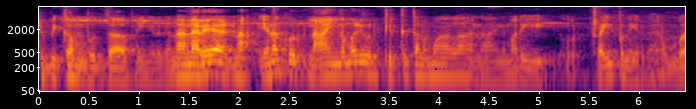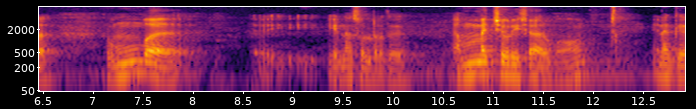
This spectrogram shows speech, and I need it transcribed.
டு பிகம் புத்தா அப்படிங்கிறது. நான் நிறைய நான் எனக்கு ஒரு நான் இந்த மாதிரி ஒரு கிறுக்குத்தனமாகலாம் நான் இந்த மாதிரி ட்ரை பண்ணியிருக்கேன். ரொம்ப ரொம்ப என்ன சொல்கிறது அம்மெச்சூரிஷாக இருக்கும். எனக்கு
